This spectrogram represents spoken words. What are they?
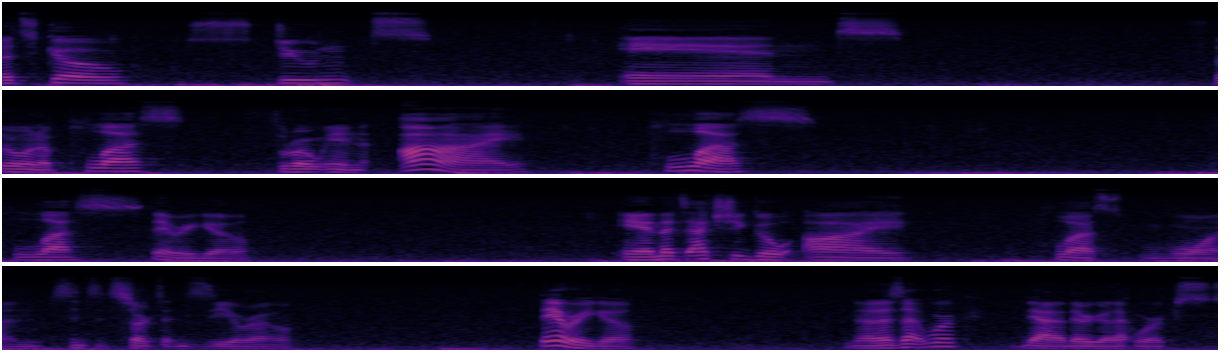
Let's go students and throw in a plus throw in i plus plus there we go. And let's actually go i plus 1 since it starts at 0 there we go. Now does that work? Yeah there we go that works.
